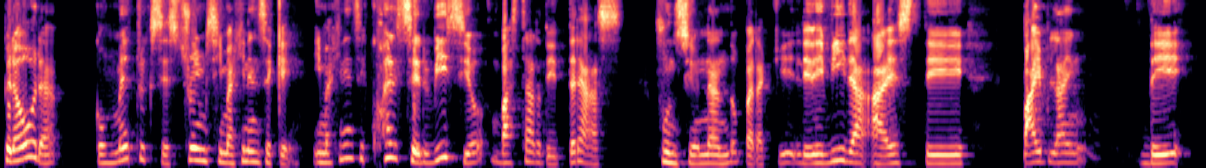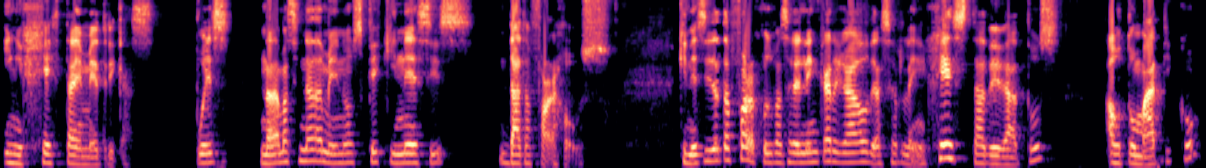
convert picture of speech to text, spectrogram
Pero ahora, con Metrics Streams, imagínense qué. Imagínense cuál servicio va a estar detrás funcionando para que le dé vida a este pipeline de ingesta de métricas. Pues nada más y nada menos que Kinesis Data Firehouse. Kinesis Data Firehouse va a ser el encargado de hacer la ingesta de datos automático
